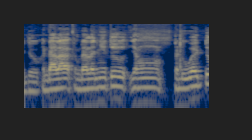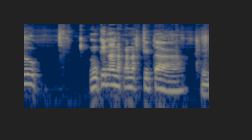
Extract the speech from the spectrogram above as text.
gitu kendala kendalanya itu yang kedua itu mungkin anak-anak kita Hmm.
